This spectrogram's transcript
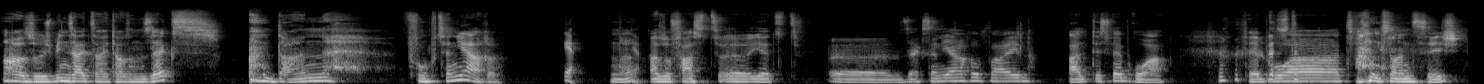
Also ich bin seit 2006, dann 15 Jahre. Ja. Ne? Ja. Also fast äh, jetzt äh, 16 Jahre, weil bald ist Februar. Februar 22.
